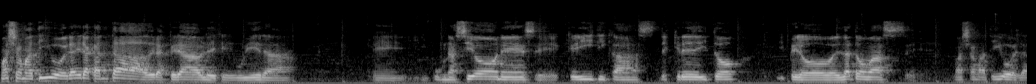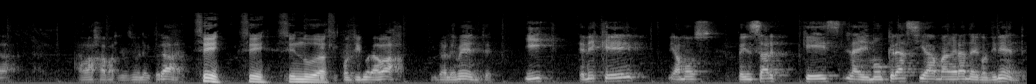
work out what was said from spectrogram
más llamativo, era, era cantado, era esperable que hubiera eh, impugnaciones, eh, críticas, descrédito, pero el dato más, eh, más llamativo es la, a baja participación electoral. Sí, sí, sin duda. Continúa la baja, indudablemente. Y tenés que, digamos, pensar que es la democracia más grande del continente.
